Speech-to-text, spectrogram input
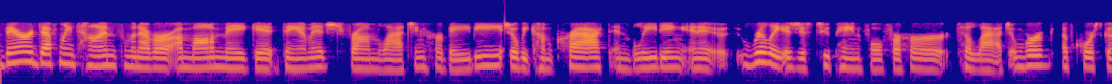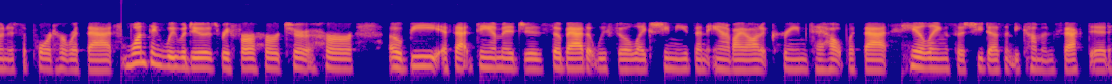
There are definitely times whenever a mom may get damaged from latching her baby. She'll become cracked and bleeding, and it really is just too painful for her to latch. And we're, of course, going to support her with that. One thing we would do is refer her to her OB if that damage is so bad that we feel like she needs an antibiotic cream to help with that healing so she doesn't become infected.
